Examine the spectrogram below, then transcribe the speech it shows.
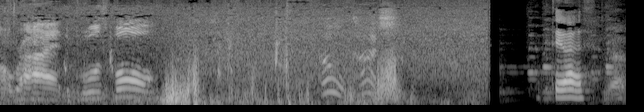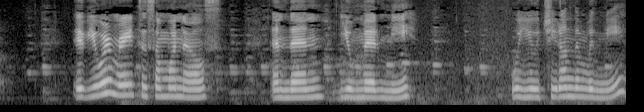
All right, the pool's full. Oh gosh. Tebas. Yeah. If you were married to someone else and then you mm-hmm. met me, will you cheat on them with me?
